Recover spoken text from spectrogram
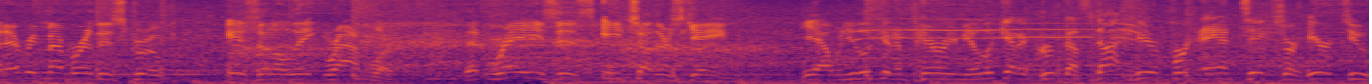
That every member of this group is an elite grappler that raises each other's game. Yeah, when you look at Imperium, you look at a group that's not here for antics or here to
